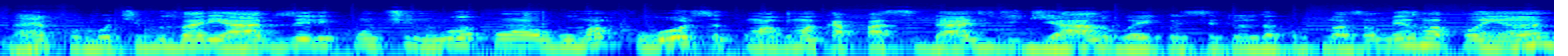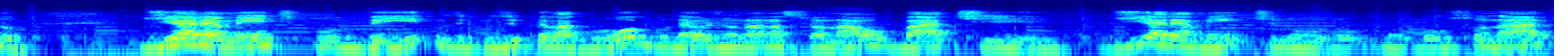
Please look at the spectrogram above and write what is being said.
Né? Por motivos variados, ele continua com alguma força, com alguma capacidade de diálogo aí com esses setores da população, mesmo apanhando diariamente por veículos, inclusive pela Globo, né? O Jornal Nacional bate diariamente no, no, no Bolsonaro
